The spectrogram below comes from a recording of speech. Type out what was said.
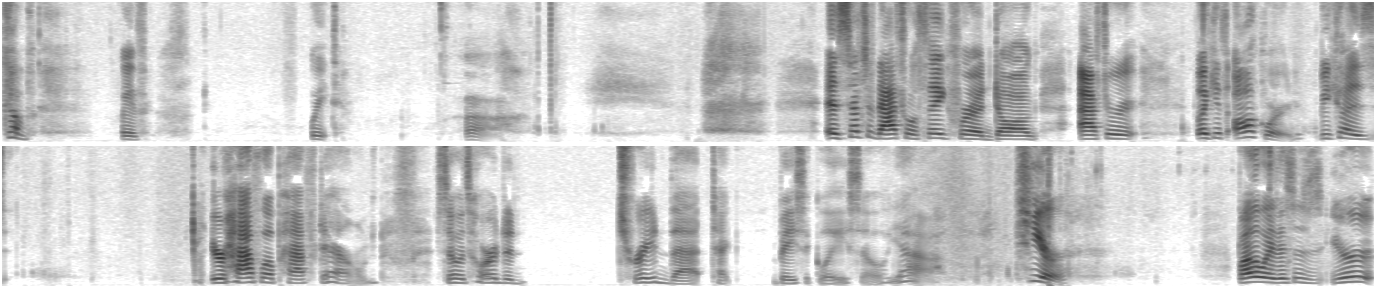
Come. Wave. Wait. Ah. Uh it's such a natural thing for a dog after like it's awkward because you're half up half down. So it's hard to trade that tech basically. So yeah. Here. By the way this is your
